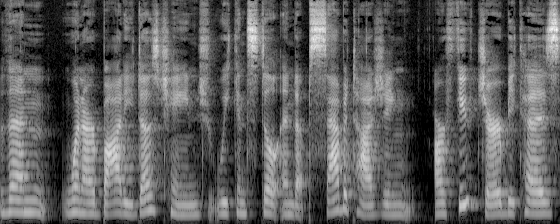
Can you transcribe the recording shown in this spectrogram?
then when our body does change, we can still end up sabotaging our future because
